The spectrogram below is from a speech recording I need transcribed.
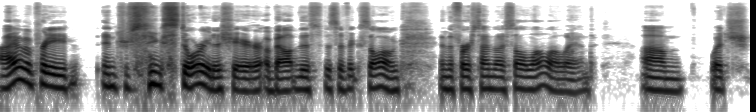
I have a pretty interesting story to share about this specific song and the first time that I saw La La Land. Um, which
